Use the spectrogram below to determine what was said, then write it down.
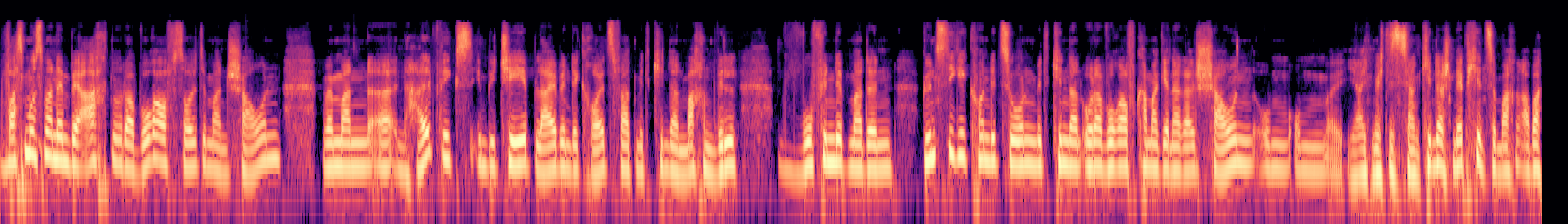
Was muss man denn beachten oder worauf sollte man schauen, wenn man äh, ein halbwegs im Budget bleibende Kreuzfahrt mit Kindern machen will? Wo findet man denn günstige Konditionen mit Kindern oder worauf kann man generell schauen, um, um ja, ich möchte jetzt sagen, Kinderschnäppchen zu machen, aber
